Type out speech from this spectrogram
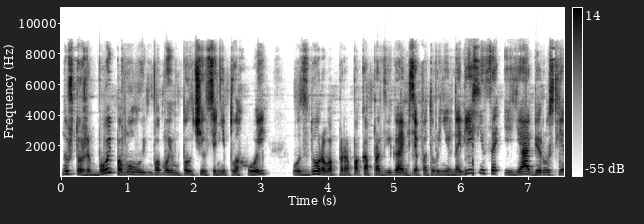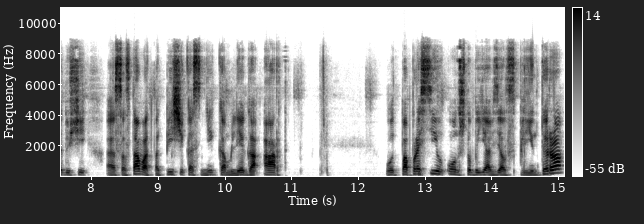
Ну что же, бой, по-моему, получился неплохой. Вот здорово пока продвигаемся по турнирной лестнице. И я беру следующий э, состав от подписчика с ником Lego Art. Вот попросил он, чтобы я взял Сплинтера.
